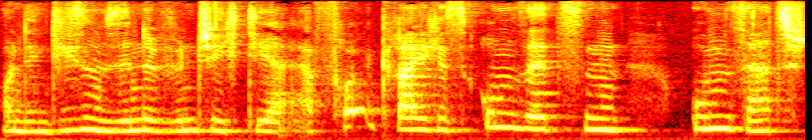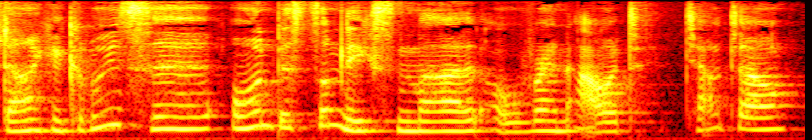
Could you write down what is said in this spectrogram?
Und in diesem Sinne wünsche ich dir erfolgreiches Umsetzen, umsatzstarke Grüße und bis zum nächsten Mal. Over and out. Ciao, ciao.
